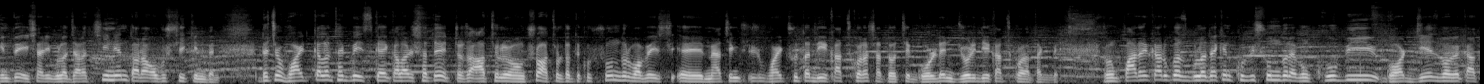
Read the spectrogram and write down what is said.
কিন্তু এই শাড়িগুলো যারা চিনেন, তারা অবশ্যই কিনবেন। এটা হচ্ছে হোয়াইট কালার থাকবে, স্কাই কালারের সাথে। এটা আঁচলের অংশ। আঁচলটাতে খুব সুন্দরভাবে ম্যাচিং হোয়াইট সুতা দিয়ে কাজ করা, সাথে হচ্ছে গোল্ডেন জরি দিয়ে কাজ করা থাকবে। এবং পাড়ের কারুকাজগুলো দেখেন খুবই সুন্দর এবং খুবই গর্জিয়াসভাবে কাজ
